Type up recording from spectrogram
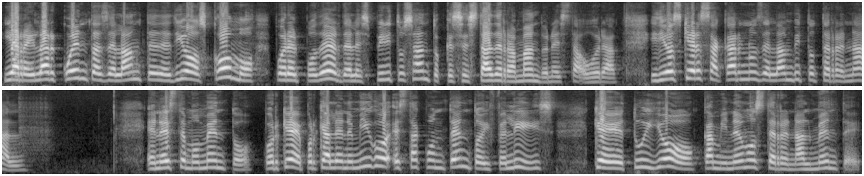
y arreglar cuentas delante de Dios. como Por el poder del Espíritu Santo que se está derramando en esta hora. Y Dios quiere sacarnos del ámbito terrenal en este momento. ¿Por qué? Porque el enemigo está contento y feliz que tú y yo caminemos terrenalmente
